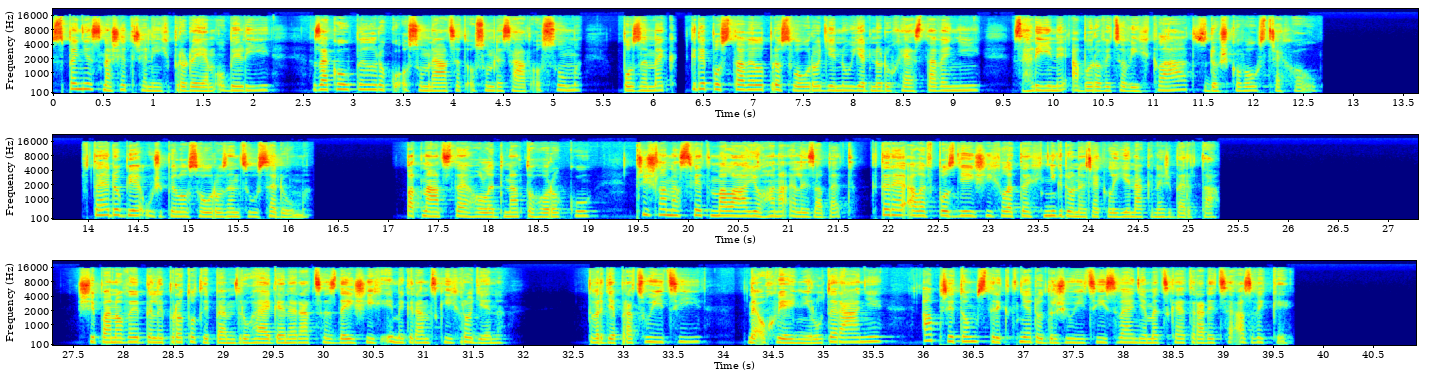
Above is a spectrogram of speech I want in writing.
Z peněz našetřených prodejem obilí zakoupil roku 1888 pozemek, kde postavil pro svou rodinu jednoduché stavení z hlíny a borovicových klád s doškovou střechou. V té době už bylo sourozenců sedm. 15. ledna toho roku přišla na svět malá Johana Elizabeth, které ale v pozdějších letech nikdo neřekl jinak než Berta. Šipanovi byli prototypem druhé generace zdejších imigrantských rodin. Tvrdě pracující, neochvějní luteráni a přitom striktně dodržující své německé tradice a zvyky.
